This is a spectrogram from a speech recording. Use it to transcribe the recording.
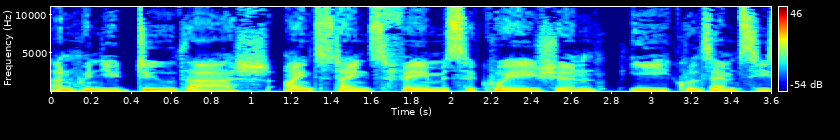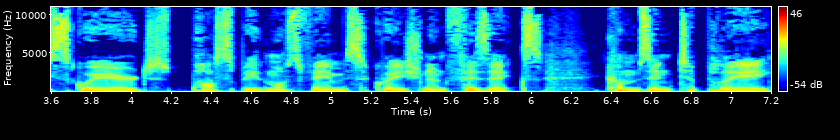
And when you do that, Einstein's famous equation, E equals mc squared, possibly the most famous equation in physics, comes into play.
